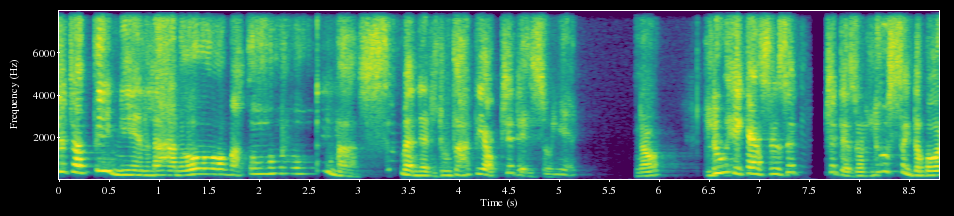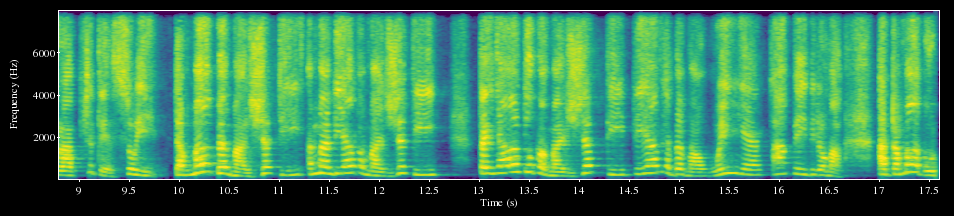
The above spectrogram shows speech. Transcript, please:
ချက်ချသိမြင်လာတော့မှအိုးဒီမှာစစ်မှန်တဲ့လူသားတစ်ယောက်ဖြစ်တယ်ဆိုရင်နော်လူဧကန်စစ်စစ် ဖြစ်တယ်ဆိုလူစိတ်တဘောတာဖြစ်တယ်ဆိုရင်ဓမ္မဘက်မှာယက်တီအမှန်တရားဘက်မှာယက်တီတရားတို့ဘက်မှာယက်တီတရားတဲ့ဘက်မှာဝိညာဉ်အားပေးပြီးတော့မှအတ္တမကို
